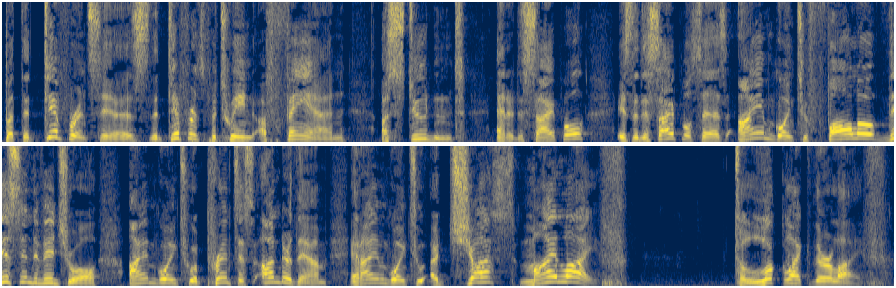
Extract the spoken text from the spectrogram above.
but the difference is the difference between a fan, a student, and a disciple is the disciple says, I am going to follow this individual, I am going to apprentice under them, and I am going to adjust my life to look like their life.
